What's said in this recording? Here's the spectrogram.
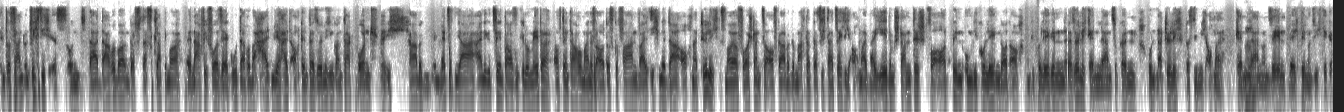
interessant und wichtig ist. Und da darüber, und das, das klappt immer äh, nach wie vor sehr gut, darüber halten wir halt auch den persönlichen Kontakt. Und ich habe im letzten Jahr einige 10.000 Kilometer auf den Tacho meines Autos gefahren, weil ich mir da auch natürlich als neuer Vorstand zur Aufgabe gemacht habe, dass ich tatsächlich auch mal bei jedem Stammtisch vor Ort bin, um die Kollegen dort auch und die Kolleginnen persönlich kennenlernen zu können. Und natürlich, dass die mich auch mal kennenlernen mhm. und sehen, wer ich bin und wie ich ticke.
